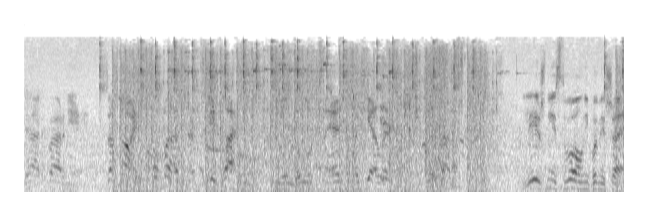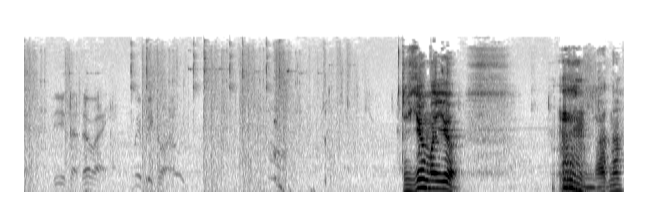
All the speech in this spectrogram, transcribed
Так, парни, за мной! Пошли, парни. Не нужно этого делать. Лишний ствол не помешает. Вита, давай, мы прикроем. Да ё-моё! Ладно.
